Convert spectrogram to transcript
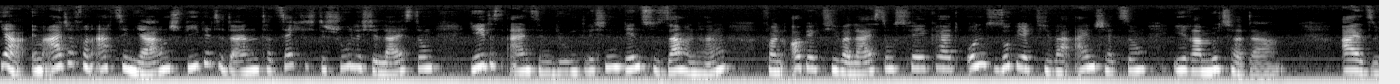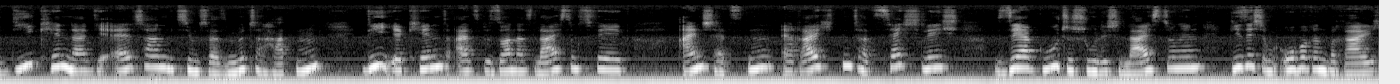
Ja, im Alter von 18 Jahren spiegelte dann tatsächlich die schulische Leistung jedes einzelnen Jugendlichen den Zusammenhang von objektiver Leistungsfähigkeit und subjektiver Einschätzung ihrer Mütter dar. Also die Kinder, die Eltern bzw. Mütter hatten, die ihr Kind als besonders leistungsfähig einschätzten, erreichten tatsächlich sehr gute schulische Leistungen, die sich im oberen Bereich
